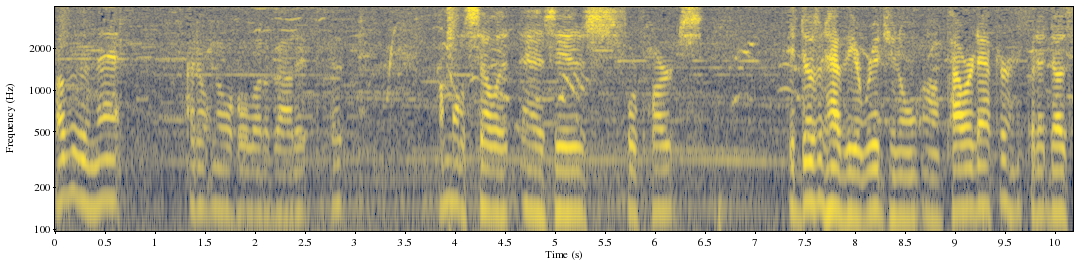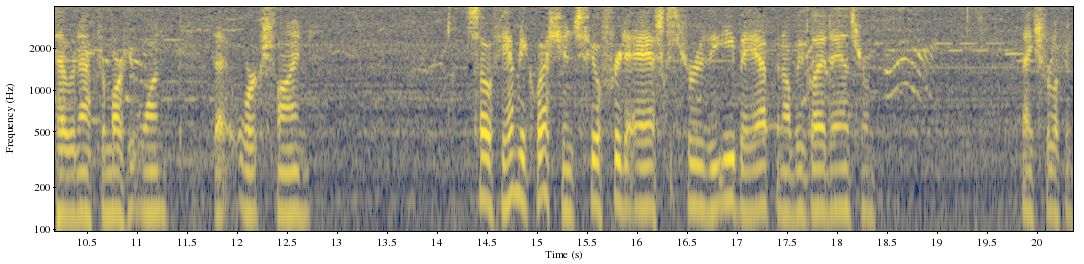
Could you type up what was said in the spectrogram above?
other than that I don't know a whole lot about it I'm going to sell it as is for parts it doesn't have the original uh, power adapter, but it does have an aftermarket one that works fine. So if you have any questions, feel free to ask through the eBay app and I'll be glad to answer them. Thanks for looking.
